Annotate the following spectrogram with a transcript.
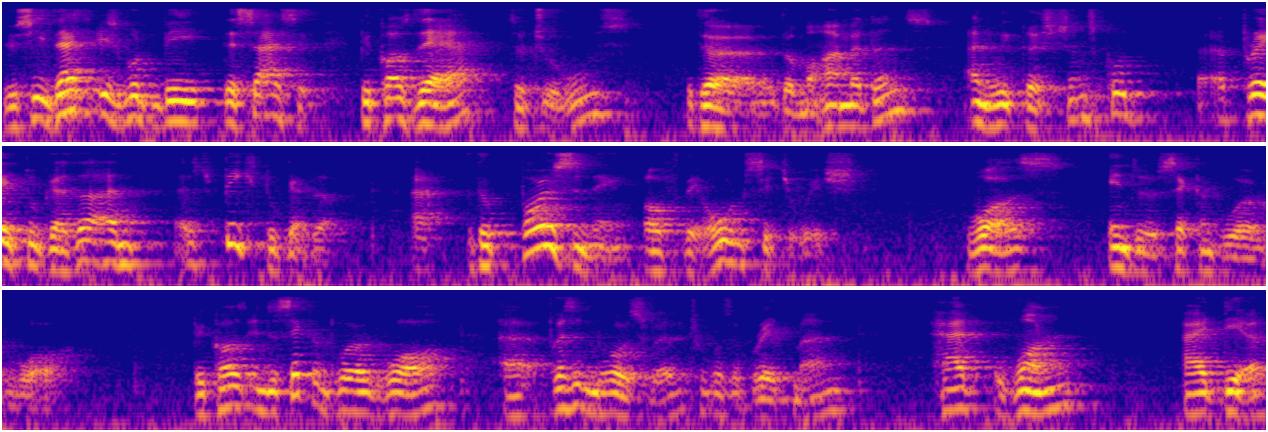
You see, that is would be decisive because there the Jews, the the Mohammedans, and we Christians could uh, pray together and uh, speak together. Uh, the poisoning of the whole situation was into the Second World War. Because in the Second World War, uh, President Roosevelt, who was a great man, had one idea,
